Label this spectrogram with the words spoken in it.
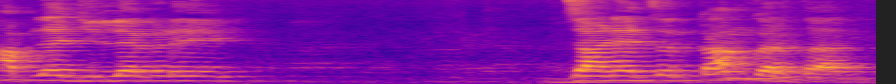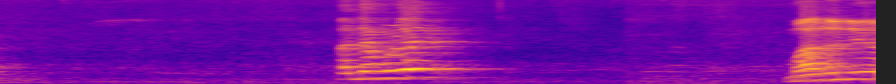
आपल्या जिल्ह्याकडे जाण्याचं काम करतात. आणि त्यामुळे माननीय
